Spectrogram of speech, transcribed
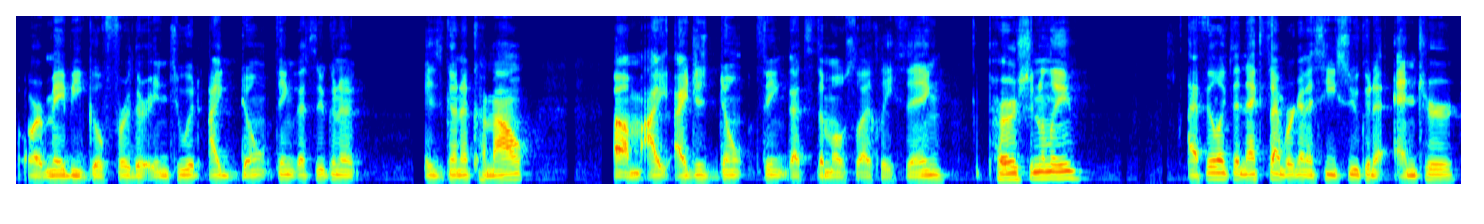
or maybe go further into it. I don't think that's going to is to come out. Um, I I just don't think that's the most likely thing. Personally, I feel like the next time we're gonna see Sukuna enter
